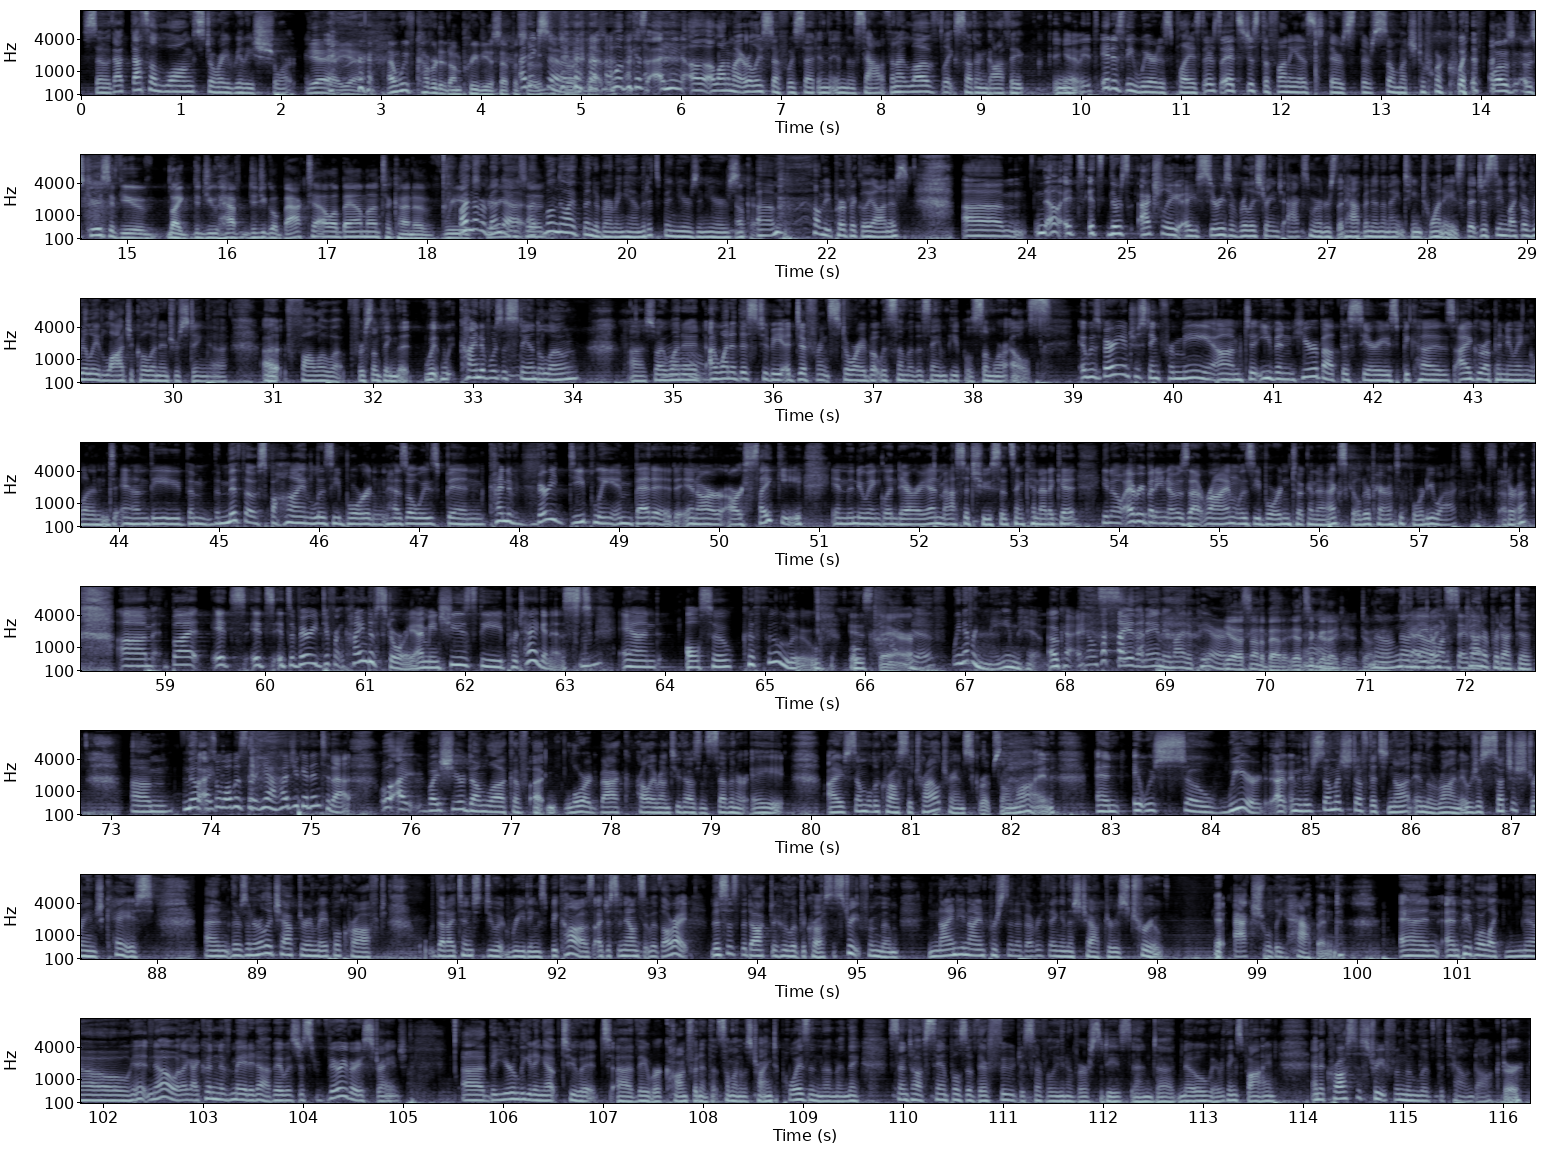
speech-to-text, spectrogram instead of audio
So that that's a long story, really short. Yeah, yeah, and we've covered it on previous episodes. I think so. of Sword and Laser. well, because I mean, a, a lot of my early stuff was set in in the South, and I love like Southern Gothic. You know, it, it is the weirdest place. There's, it's just the funniest. There's, there's so much to work with. Well, I was, I was curious if you like, did you have, did you go back to Alabama to kind of re I've never been to. it? Uh, well, no, I've been to Birmingham, but it's been years and years. Okay. Um, I'll be perfectly honest. Um, no, it's it's there's actually a series of really strange axe murders that happened in the 1920s that just seemed like a really logical and interesting uh, uh, follow up for something that w- w- kind of was a standalone. Uh, so I wanted I wanted this to be a different story, but with some of the same people somewhere else. It was very interesting for me um, to even hear about this series because I grew up in New England, and the, the the mythos behind Lizzie Borden has always been kind of very deeply embedded in our our psyche in the New England area, in Massachusetts and Connecticut. You know, everybody knows that rhyme: Lizzie Borden took an axe, killed her parents with forty whacks, etc. Um, but it's it's it's a very different kind of story. I mean, she's the protagonist, and also Cthulhu is there. Kind of. We never name him. Okay. We don't say the name he might appear. Yeah, that's not a bad. That's a good idea. Don't. No, no, Yeah, you no. don't wanna say that. counterproductive. Um, no, I, So what was the yeah? How'd you get into that? Well, I by sheer dumb luck of uh, Lord back probably around 2007 or 8, I stumbled across the trial transcripts online and it was so weird. I, I mean there's so much stuff that's not in the rhyme. It was just such a strange case. And there's an early chapter in Maplecroft that I tend to do at readings because I just announce it with all right, this is the doctor who lived across the street from them. 99% of everything in this chapter is true it actually happened and and people are like no no like i couldn't have made it up it was just very very strange uh, the year leading up to it, uh, they were confident that someone was trying to poison them, and they sent off samples of their food to several universities. And uh, no, everything's fine. And across the street from them lived the town doctor.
